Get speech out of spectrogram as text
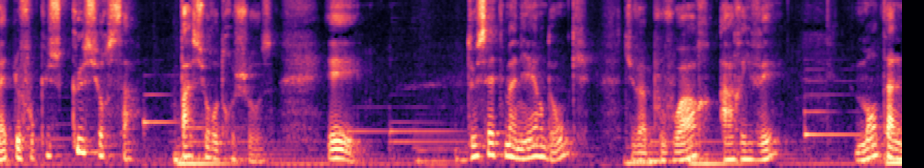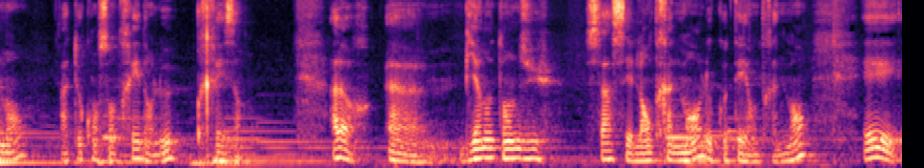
mettre le focus que sur ça, pas sur autre chose. Et de cette manière, donc, tu vas pouvoir arriver mentalement à te concentrer dans le présent. Alors, euh, bien entendu, ça c'est l'entraînement, le côté entraînement. Et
